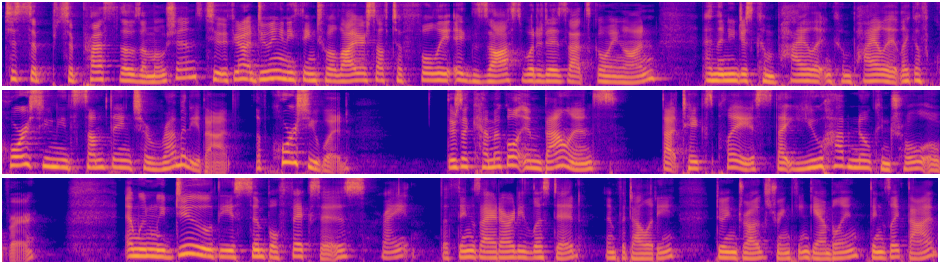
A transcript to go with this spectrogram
to su- suppress those emotions, to if you're not doing anything to allow yourself to fully exhaust what it is that's going on, and then you just compile it and compile it, like of course you need something to remedy that. Of course you would. There's a chemical imbalance that takes place that you have no control over. And when we do these simple fixes, right? The things I had already listed infidelity, doing drugs, drinking, gambling, things like that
